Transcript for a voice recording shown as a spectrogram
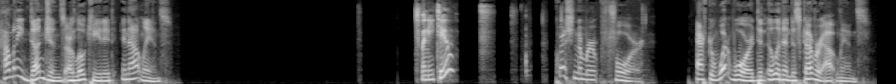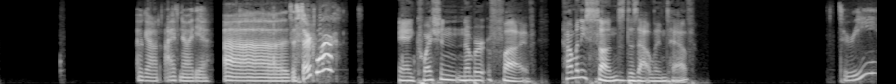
How many dungeons are located in Outlands? 22. Question number four. After what war did Illidan discover Outlands? Oh god, I have no idea. Uh, the third war? And question number five. How many sons does Outlands have? Three?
